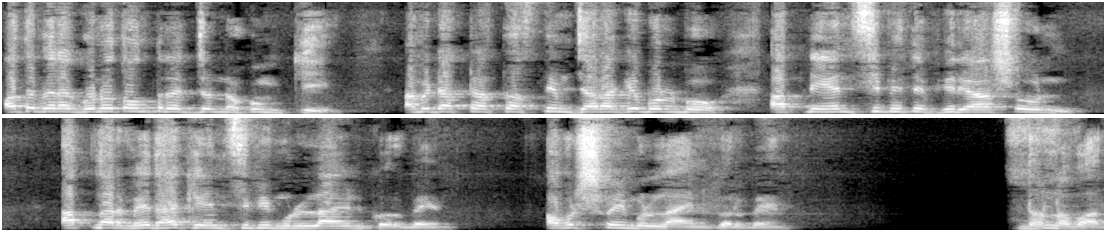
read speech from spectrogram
অতএব এরা গণতন্ত্রের জন্য হুমকি। আমি ডাক্তার তাসলিম যারাকে বলব, আপনি এনসিপিতে ফিরে আসুন। আপনার মেধাকে এনসিপি মূল্যায়ন করবে। অবশ্যই মূল্যায়ন করবে। ধন্যবাদ।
